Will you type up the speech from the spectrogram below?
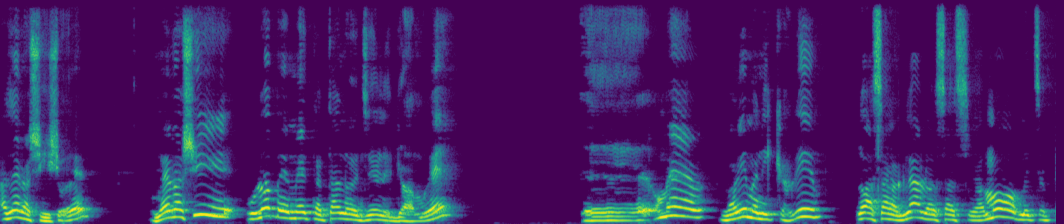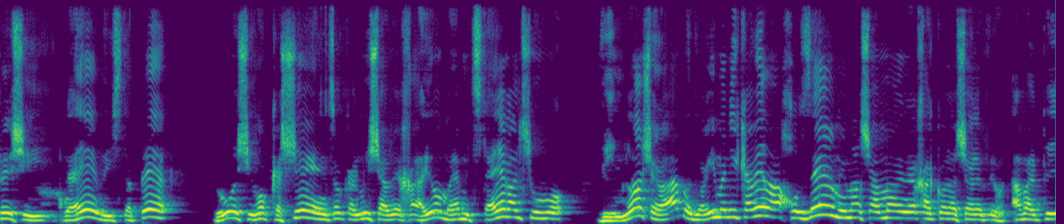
אז זה רש"י שואל. אומר רש"י, הוא לא באמת נתן לו את זה לגמרי, אה, אומר דברים הניכרים, לא עשה רגליו, לא עשה סרמו, מצפה שיתנהל ויסתפר, והוא השיבו קשה, לצעוק על מי שאביך היום, היה מצטער על שובו, ואם לא שראה בו דברים הניכרים, חוזר ממה שאמר אליך כל אשר לפיות. אבל פי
